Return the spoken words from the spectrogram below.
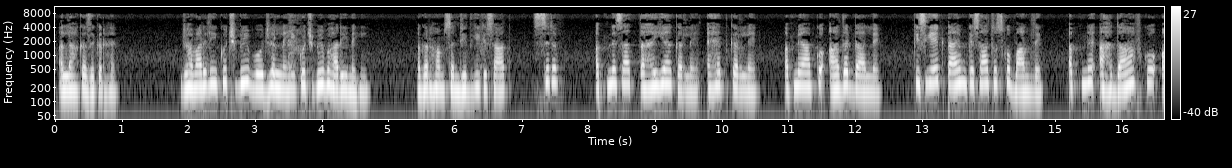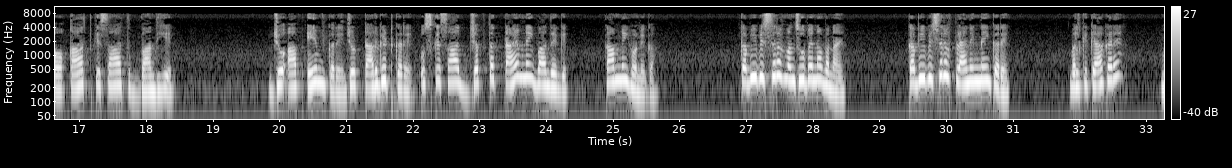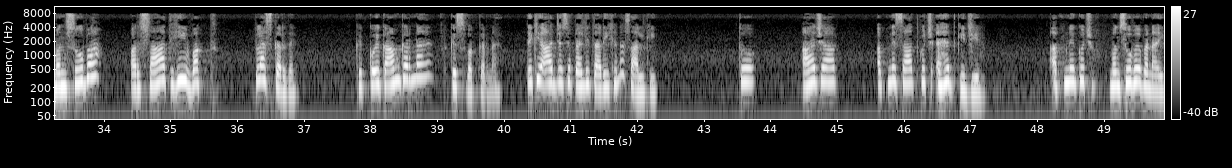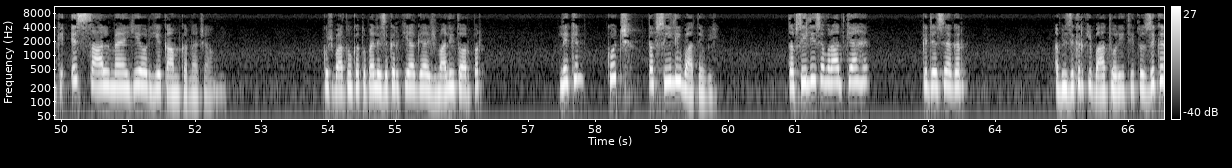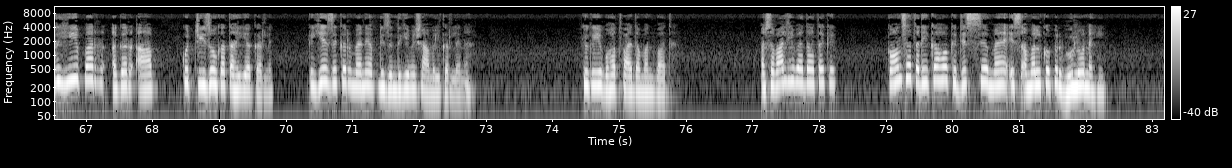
اللہ کا ذکر ہے، جو ہمارے لیے کچھ بھی بوجھل نہیں، کچھ بھی بھاری نہیں۔ اگر ہم سنجیدگی کے ساتھ صرف اپنے ساتھ تہیا کر لیں، عہد کر لیں، اپنے آپ کو عادت ڈال لیں، کسی ایک ٹائم کے ساتھ اس کو باندھ لیں، اپنے اہداف کو اوقات کے ساتھ باندھیے۔ جو آپ ایم کریں، جو ٹارگٹ کریں، اس کے ساتھ جب تک ٹائم نہیں باندھیں گے، کام نہیں ہونے کا۔ کبھی بھی صرف منصوبے نہ بنائیں۔ کبھی بھی صرف پلاننگ نہیں کریں، بلکہ کیا کریں؟ منصوبہ اور ساتھ ہی وقت پلس کر دیں کہ کوئی کام کرنا ہے، کس وقت کرنا ہے۔ دیکھیے، آج جیسے پہلی تاریخ ہے نا سال کی۔ تو آج آپ اپنے ساتھ کچھ عہد کیجیے اپنے کچھ منصوبے بنائی کہ اس سال میں یہ اور یہ کام کرنا چاہوں گی۔ کچھ باتوں کا تو پہلے ذکر کیا گیا اجمالی طور پر، لیکن کچھ تفصیلی باتیں بھی۔ تفصیلی سے مراد کیا ہے؟ کہ جیسے اگر ابھی ذکر کی بات ہو رہی تھی، تو ذکر ہی پر اگر آپ کچھ چیزوں کا تہیا کر لیں، کہ یہ ذکر میں نے اپنی زندگی میں شامل کر لینا ہے۔ کیونکہ یہ بہت فائدہ مند بات ہے۔ اور سوال یہ پیدا ہوتا ہے کہ کون سا طریقہ ہو کہ جس سے میں اس عمل کو پھر بھولو نہیں؟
